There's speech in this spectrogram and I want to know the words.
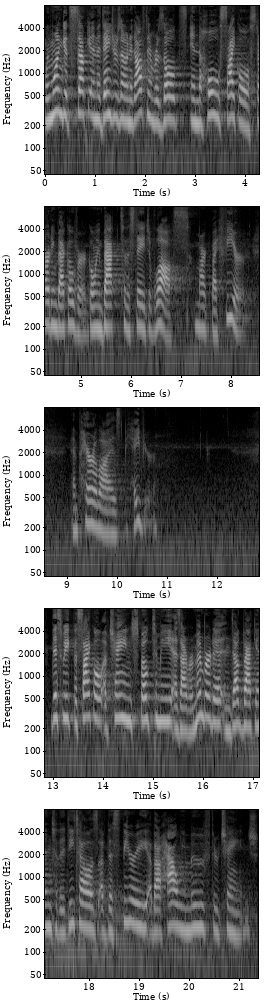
When one gets stuck in the danger zone, it often results in the whole cycle starting back over, going back to the stage of loss, marked by fear and paralyzed behavior. This week, the cycle of change spoke to me as I remembered it and dug back into the details of this theory about how we move through change.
